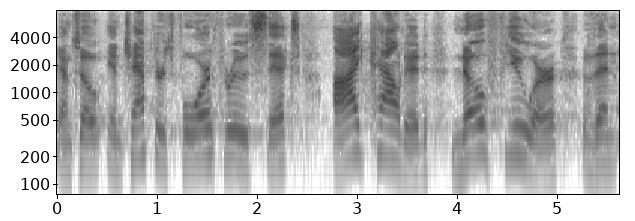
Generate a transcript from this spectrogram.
And so in chapters 4 through 6, I counted no fewer than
